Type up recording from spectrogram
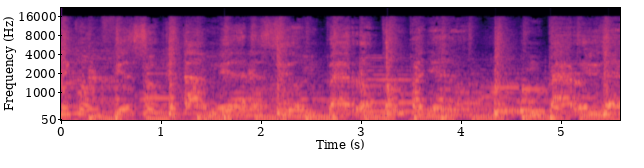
te confieso que también he sido un perro compañero, un perro ideal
